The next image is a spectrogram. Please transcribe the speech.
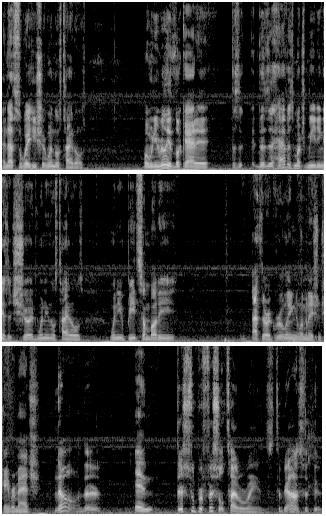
and that's the way he should win those titles." But when you really look at it, does it does it have as much meaning as it should winning those titles when you beat somebody after a grueling elimination chamber match? No, they're And they're superficial title reigns. To be honest with you,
